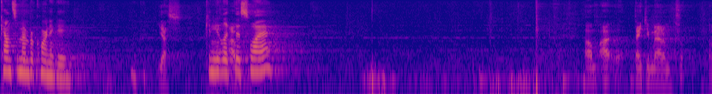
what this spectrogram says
Councilmember Cornegy, Yes. can you Uh, look I- this way? Um, I, thank you, Madam. oh.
